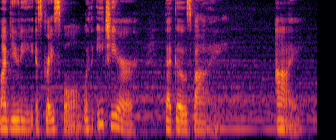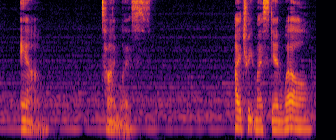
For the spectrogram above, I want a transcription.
My beauty is graceful with each year that goes by. I am timeless. I treat my skin well,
